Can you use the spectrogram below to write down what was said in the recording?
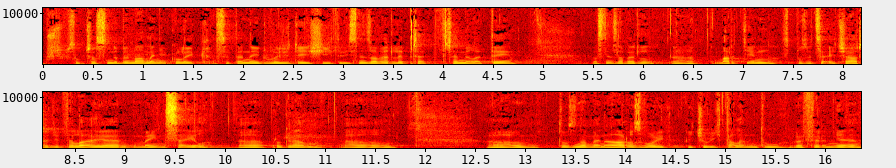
už v současné době máme několik. Asi ten nejdůležitější, který jsme zavedli před třemi lety, vlastně zavedl Martin z pozice HR ředitele, je Main Sale program. To znamená rozvoj klíčových talentů ve firmě,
